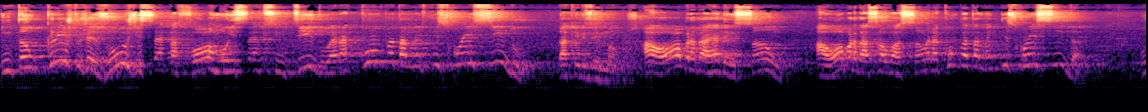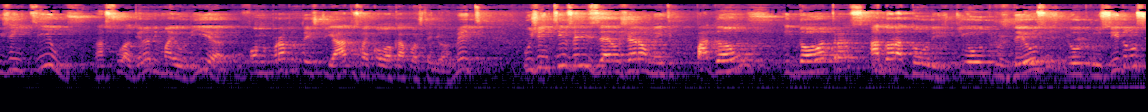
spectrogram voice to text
Então, Cristo Jesus, de certa forma ou em certo sentido, era completamente desconhecido daqueles irmãos. A obra da redenção, a obra da salvação era completamente desconhecida. Os gentios, na sua grande maioria, conforme o próprio texto de Atos vai colocar posteriormente, os gentios eles eram geralmente pagãos, idólatras, adoradores de outros deuses, de outros ídolos,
